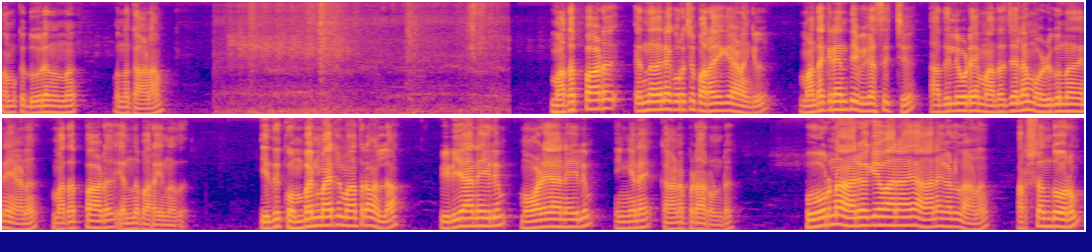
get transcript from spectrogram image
നമുക്ക് ദൂരെ നിന്ന് ഒന്ന് കാണാം. മതപ്പാട് എന്നതിനെക്കുറിച്ച് പറയുകയാണെങ്കിൽ മതഗ്രന്ഥി വികസിച്ച് അതിലൂടെ മതജലം ഒഴുകുന്നതിനെയാണ് മതപ്പാട് എന്ന് പറയുന്നത്. ഇത് കൊമ്പന്മാരിൽ മാത്രമല്ല പിടിയാനയിലും മോഴയാനയിലും ഇങ്ങനെ കാണപ്പെടാറുണ്ട്. പൂർണ ആരോഗ്യവാനായ ആനകളിലാണ് വർഷം തോറും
